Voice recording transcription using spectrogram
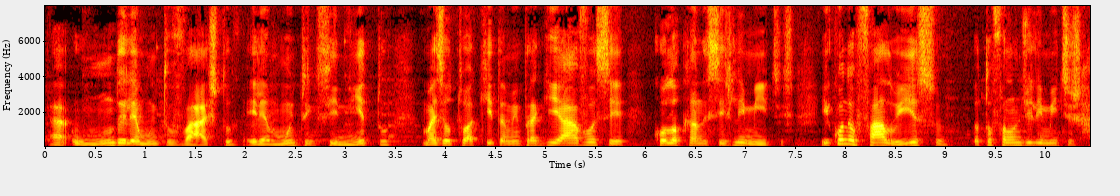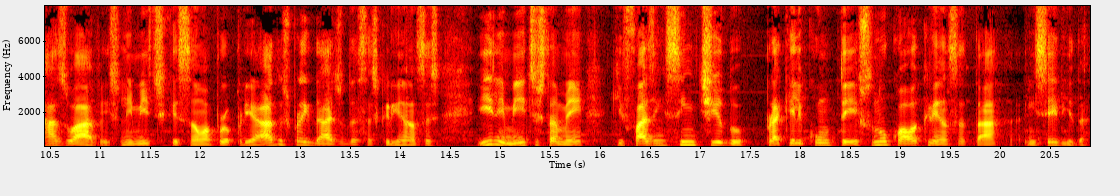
Uh, o mundo ele é muito vasto, ele é muito infinito, mas eu estou aqui também para guiar você, colocando esses limites. E quando eu falo isso, eu estou falando de limites razoáveis, limites que são apropriados para a idade dessas crianças e limites também que fazem sentido para aquele contexto no qual a criança está inserida.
